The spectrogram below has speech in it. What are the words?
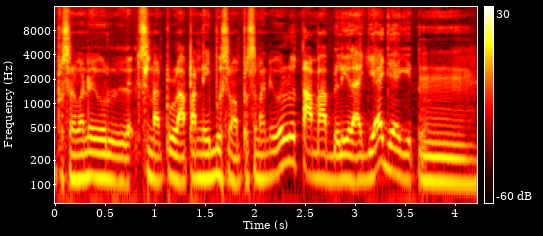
sembilan puluh sembilan ribu sembilan puluh delapan ribu sembilan puluh sembilan ribu lu tambah beli lagi aja gitu Hmm.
